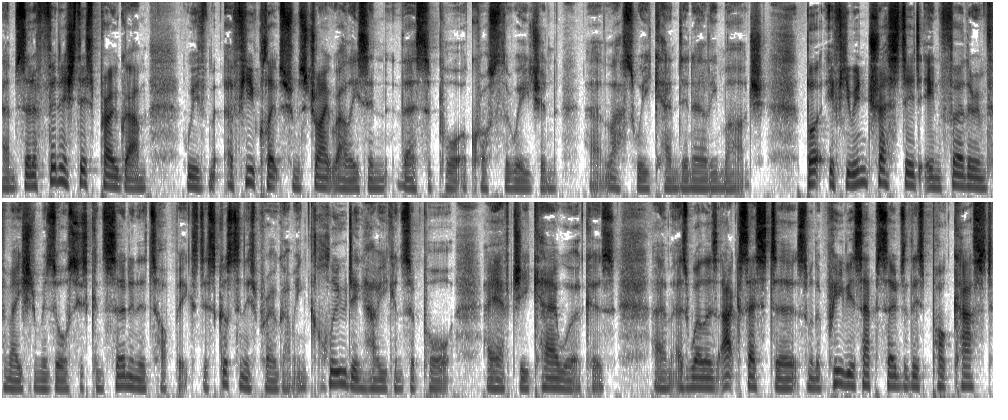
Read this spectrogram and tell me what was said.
Um, so, to finish this programme, we've a few clips from strike rallies in their support across the region uh, last weekend in early March. But if you're interested in further information and resources concerning the topics discussed in this programme, including how you can support AFG care workers, um, as well as access to some of the previous episodes of this podcast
